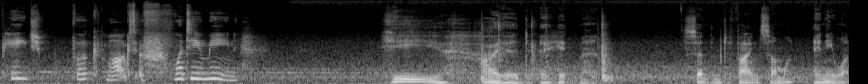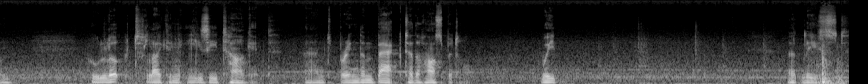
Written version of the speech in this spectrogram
Page bookmarked? What do you mean? He hired a hitman sent them to find someone, anyone, who looked like an easy target and bring them back to the hospital. We. At least,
